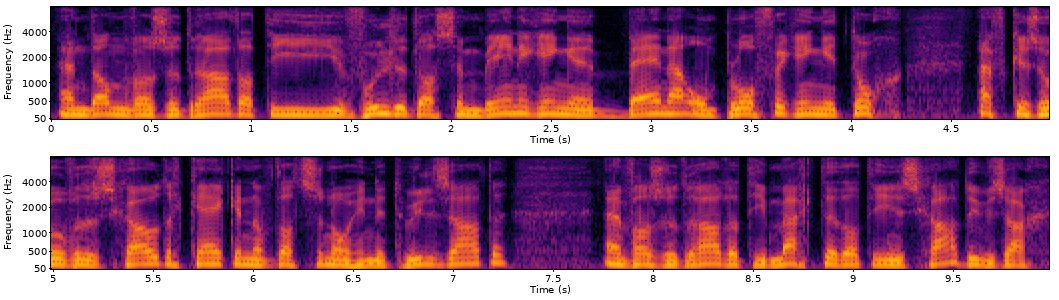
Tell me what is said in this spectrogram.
En dan van zodra dat hij voelde dat zijn benen gingen bijna ontploffen, ging hij toch even over de schouder kijken of dat ze nog in het wiel zaten. En van zodra dat hij merkte dat hij een schaduw zag,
